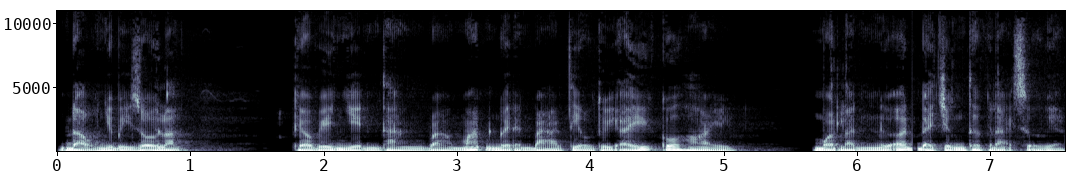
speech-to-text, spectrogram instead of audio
Đầu như bị rối loạn Kiều Vi nhìn thẳng vào mắt người đàn bà tiểu tùy ấy Cô hỏi một lần nữa để chứng thực lại sự việc.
